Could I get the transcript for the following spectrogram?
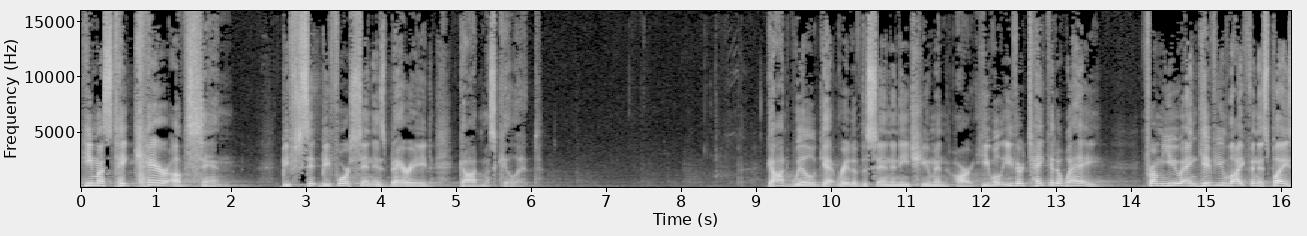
He must take care of sin. Before sin is buried, God must kill it. God will get rid of the sin in each human heart. He will either take it away from you and give you life in his place,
